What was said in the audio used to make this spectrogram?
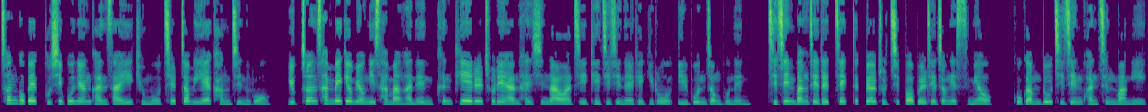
1995년 간사이 규모 7.2의 강진으로 6,300여 명이 사망하는 큰 피해를 초래한 한신 아와지 대지진을 계기로 일본 정부는 지진방제대책 특별조치법을 제정했으며 고감도 지진 관측망이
